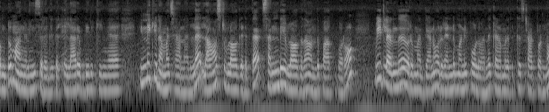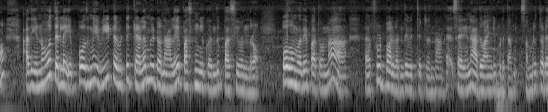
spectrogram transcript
வெல்கம் டு மாங்கனி சிறகுகள். எல்லாரும் எப்படி இருக்கீங்க? இன்னைக்கு நம்ம சேனலில் லாஸ்ட் விலாக் எடுத்த சண்டே விலாக் தான் வந்து பார்க்க போகிறோம் வீட்டில் இருந்து ஒரு மத்தியானம் ஒரு ரெண்டு மணி போல் வந்து கிளம்புறதுக்கு ஸ்டார்ட் பண்ணோம். அது என்னவோ தெரில எப்போதுமே வீட்டை விட்டு கிளம்பிட்டோனாலே பசங்களுக்கு வந்து பசி வந்துடும் போகும்போதே பார்த்தோம்னா ஃப்ரூட் பால் வந்து வித்துட்டு இருந்தாங்க சரின்னு அது வாங்கி கொடுத்தாங்க. சம்ருத்தோட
